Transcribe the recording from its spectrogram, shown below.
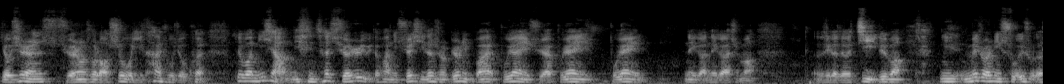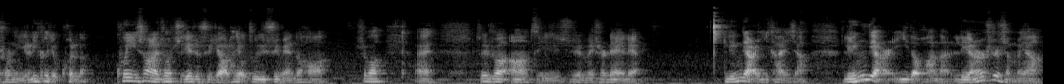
有些人学生说，老师我一看书就困，对吧？你想你在学日语的话，你学习的时候，比如你不爱不愿意学，不愿意不愿意那个那个什么。这个这个记对吧？你没准你数一数的时候，你就立刻就困了，困一上来之后直接就睡觉了，还有助于睡眠多好啊，是吧？哎，所以说啊，自己去没事练一练。零点一看一下，零点一的话呢，零是什么呀？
